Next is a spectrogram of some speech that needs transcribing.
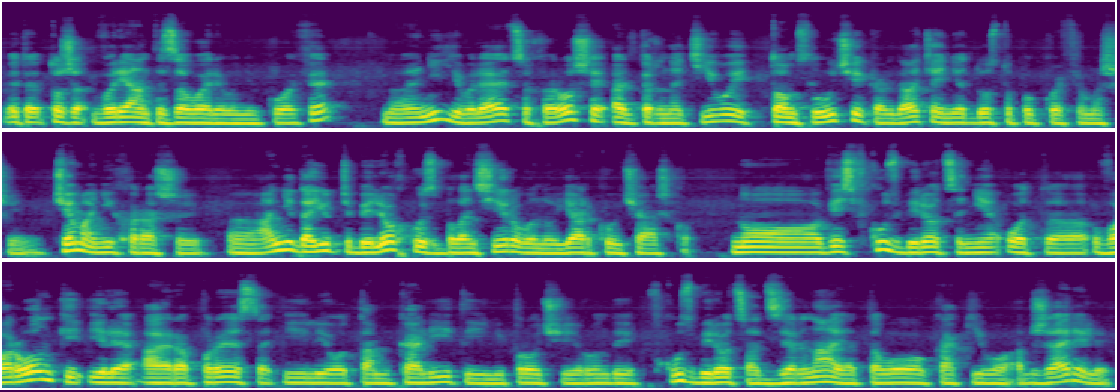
Это тоже варианты заваривания кофе, но они являются хорошей альтернативой в том случае, когда у тебя нет доступа к кофемашине. Чем они хороши? Э, они дают тебе легкую, сбалансированную, яркую чашку но весь вкус берется не от э, воронки или аэропресса, или от там калиты или прочей ерунды. Вкус берется от зерна и от того, как его обжарили,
